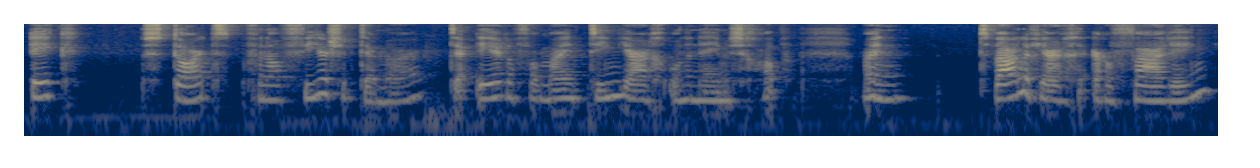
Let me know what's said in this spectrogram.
Ik start vanaf 4 september ter ere van mijn 10-jarige ondernemerschap, mijn 12-jarige ervaring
